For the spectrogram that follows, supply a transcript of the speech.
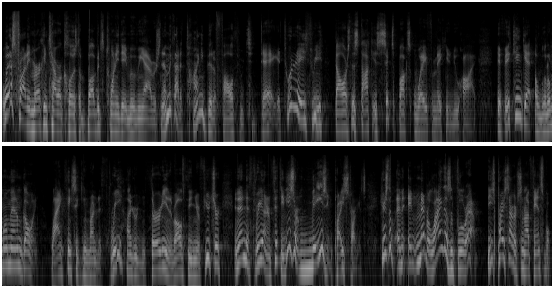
Last Friday, American Tower closed above its 20-day moving average, and then we got a tiny bit of follow-through today. At $283, this stock is six bucks away from making a new high. If it can get a little momentum going, Lang thinks it can run to 330 in the relatively near future and then to 350. These are amazing price targets. Here's the, and, and remember, Lang doesn't fool around. These price targets are not fanciful.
